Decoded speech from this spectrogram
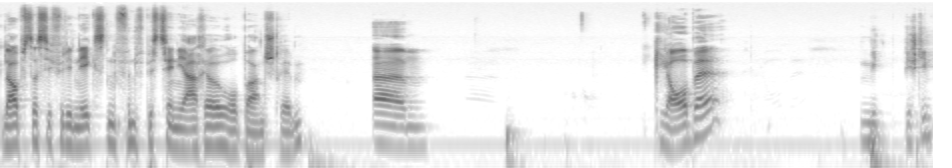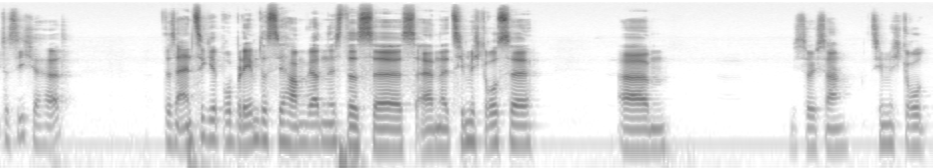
Glaubst du, dass sie für die nächsten fünf bis zehn Jahre Europa anstreben? Ähm, ich glaube, mit bestimmter Sicherheit. Das einzige Problem, das sie haben werden, ist, dass es eine ziemlich große ähm, wie soll ich sagen, ziemlich gro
